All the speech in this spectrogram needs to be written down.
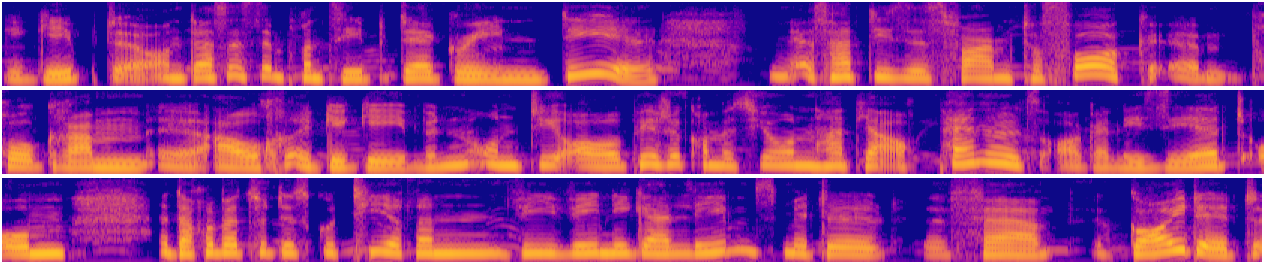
gibt äh, und das ist im Prinzip der Green Deal. Es hat dieses Farm-to-Fork-Programm äh, auch äh, gegeben und die Europäische Kommission hat ja auch Panels organisiert, um darüber zu diskutieren, wie weniger Lebensmittel äh, vergeudet,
